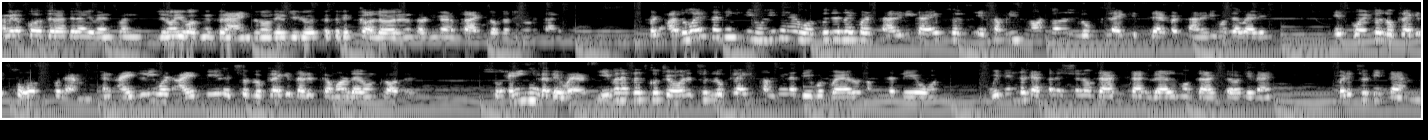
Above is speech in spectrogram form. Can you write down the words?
I mean, of course, there are there are events when you know you're working with brands, you know, they'll give you a specific color and a certain kind of backdrop that you know to. But otherwise, I think the only thing I work with is like personality type. So if, if somebody's not gonna look like it's their personality what they're wearing, it's going to look like it's sourced for them. And ideally, what I feel it should look like is that it's come out of their own closet. So anything that they wear, even if it's couture, it should look like it's something that they would wear or something that they own within the definition of that that realm of that uh, event. But it should be them.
